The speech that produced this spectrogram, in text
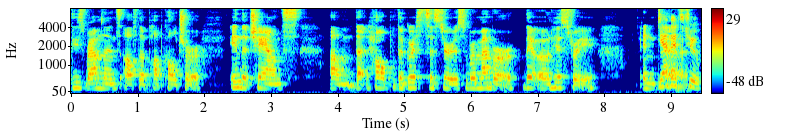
these remnants of the pop culture in the chants um, that help the Grist sisters remember their own history. And Yeah, uh, that's true.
